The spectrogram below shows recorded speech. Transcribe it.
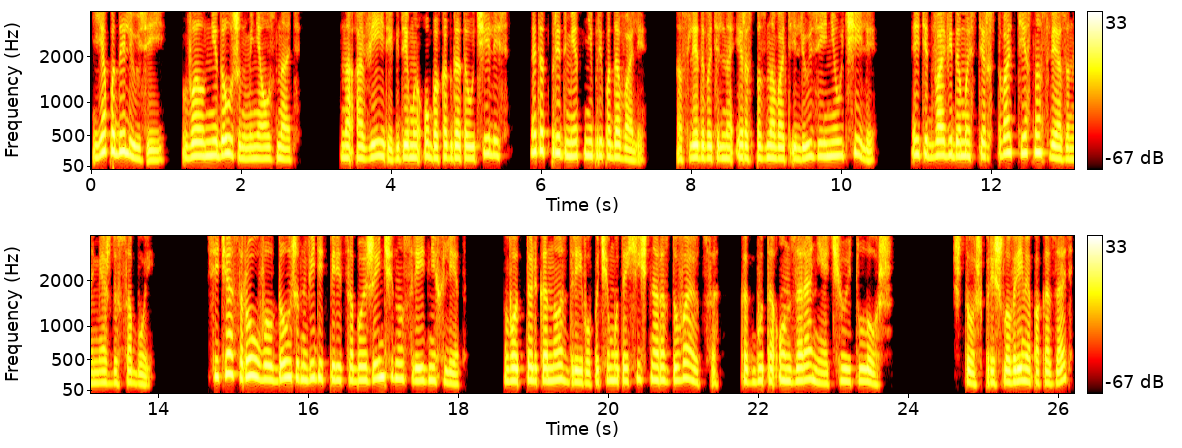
Я под иллюзией. Вэл не должен меня узнать. На Авейре, где мы оба когда-то учились, этот предмет не преподавали, а следовательно и распознавать иллюзии не учили. Эти два вида мастерства тесно связаны между собой. Сейчас Роувелл должен видеть перед собой женщину средних лет. Вот только ноздри его почему-то хищно раздуваются, как будто он заранее чует ложь. Что ж, пришло время показать,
